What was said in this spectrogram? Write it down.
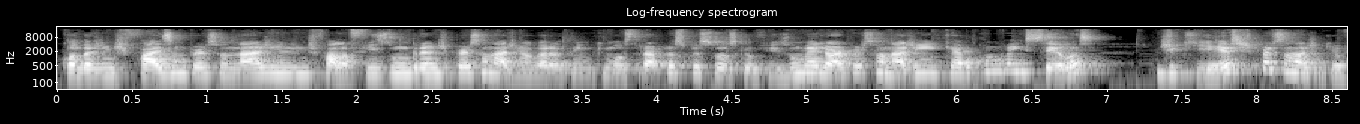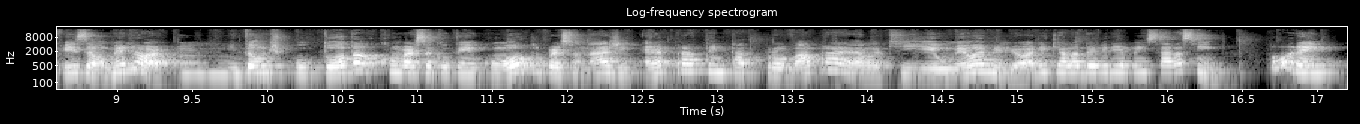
quando a gente faz um personagem, a gente fala, fiz um grande personagem, agora eu tenho que mostrar para as pessoas que eu fiz um melhor personagem e quero convencê-las de que este personagem que eu fiz é o melhor. Uhum. Então, tipo, toda conversa que eu tenho com outro personagem é pra tentar provar pra ela que o meu é melhor e que ela deveria pensar assim. Porém,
